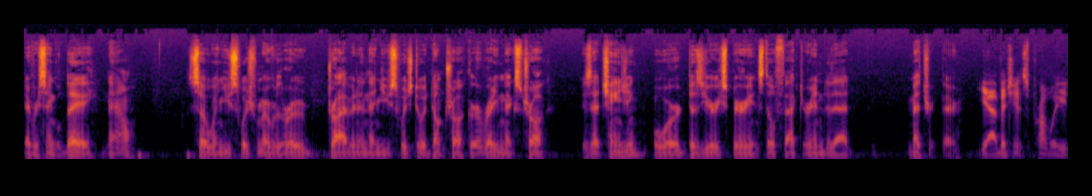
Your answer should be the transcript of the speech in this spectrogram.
every single day now. So when you switch from over the road driving and then you switch to a dump truck or a ready mix truck, is that changing or does your experience still factor into that metric there? Yeah, I bet you it's probably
